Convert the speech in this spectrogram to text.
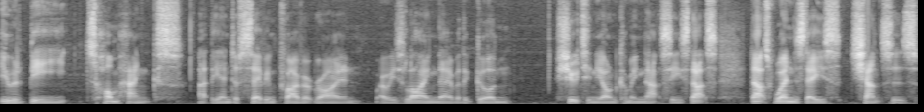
it would be Tom Hanks at the end of Saving Private Ryan, where he's lying there with a gun, shooting the oncoming Nazis. That's that's Wednesday's chances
